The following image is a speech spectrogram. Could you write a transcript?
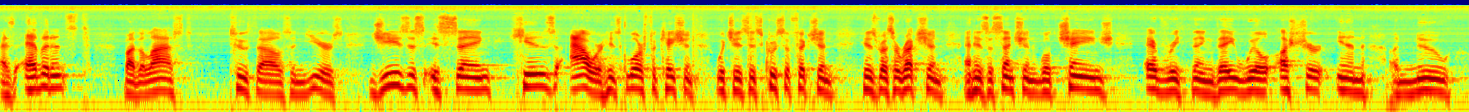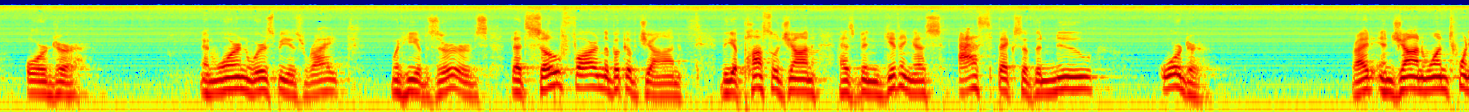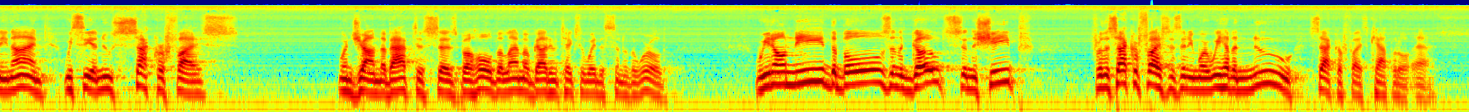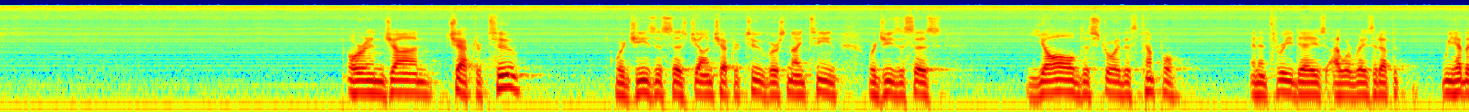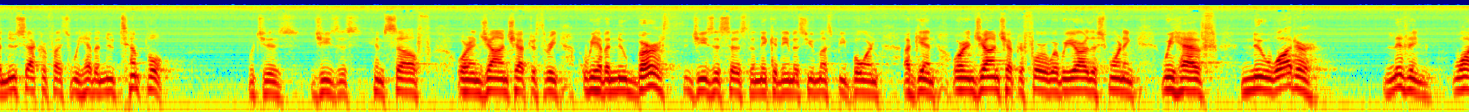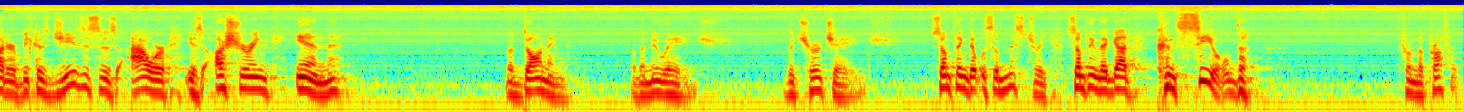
as evidenced by the last 2,000 years. Jesus is saying his hour, his glorification, which is his crucifixion, his resurrection, and his ascension, will change everything. They will usher in a new order. And Warren Wiersbe is right when he observes that so far in the book of John, the Apostle John has been giving us aspects of the new order. Right? In John 1:29, we see a new sacrifice when John the Baptist says, "Behold the Lamb of God who takes away the sin of the world." We don't need the bulls and the goats and the sheep for the sacrifices anymore. We have a new sacrifice, capital S. Or in John chapter 2, where Jesus says, John chapter 2, verse 19, where Jesus says, Y'all destroy this temple, and in three days I will raise it up. We have a new sacrifice, we have a new temple, which is Jesus himself. Or in John chapter 3, we have a new birth. Jesus says to Nicodemus, You must be born again. Or in John chapter 4, where we are this morning, we have new water, living water, because Jesus' hour is ushering in the dawning of a new age, the church age. Something that was a mystery, something that God concealed from the prophets,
